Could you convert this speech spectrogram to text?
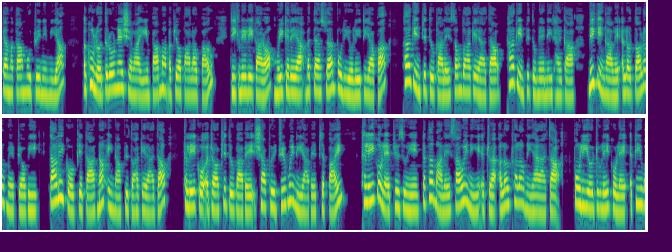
ကံမကောင်းမှုတွေးနေမိရ အခုလိုသူတို့နဲ့ရှင်လိုက်ရင်ဘာမှမပြောပါတော့ပါဘူးဒီကလေးလေးကတော့မွေးကလေးကမတန်ဆွမ်းပိုလီယိုလေးတစ်ယောက်ပါဖခင်ဖြစ်သူကလည်းဆုံးသွားခဲ့တာကြောင့်ဖခင်ဖြစ်သူနဲ့နေထိုင်ကမိခင်ကလည်းအလုတ်သွားလို့မယ်ပြောပြီးတားလေးကိုပြစ်ကနောက်အိမ်တော်ပြသွားခဲ့တာကြောင့်ကလေးကိုအတော်ဖြစ်သူကပဲရှာဖွေကျွေးမွေးနေရပဲဖြစ်ပါတယ်ကလေးကိုလည်းပြုစုရင်တစ်ဖက်မှာလည်းစာဝိနေရဲ့အတွက်အလုတ်ထွက်လုပ်နေရတာကြောင့်ပိုလီယိုတူလေးကိုလည်းအပြေးဝ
